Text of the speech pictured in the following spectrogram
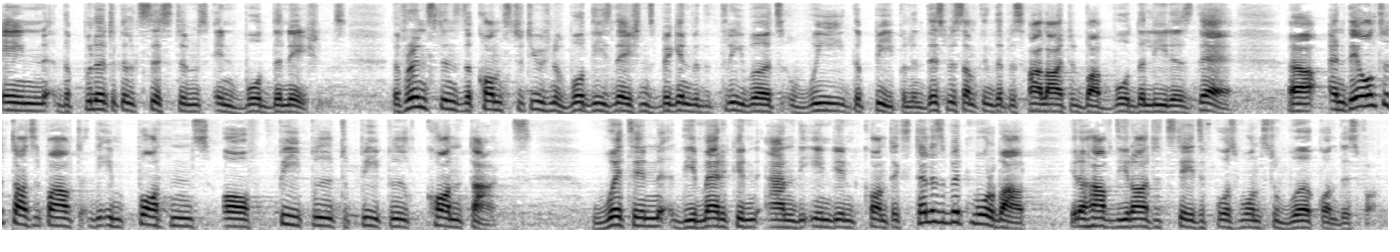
in the political systems in both the nations. for instance, the constitution of both these nations begin with the three words, we the people, and this was something that was highlighted by both the leaders there. Uh, and they also touched about the importance of people-to-people -people contacts within the American and the Indian context. Tell us a bit more about, you know, how the United States, of course, wants to work on this front.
